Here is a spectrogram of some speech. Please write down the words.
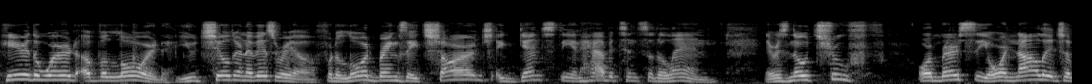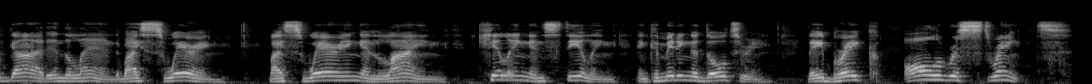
Hear the word of the Lord, you children of Israel, for the Lord brings a charge against the inhabitants of the land. There is no truth or mercy or knowledge of God in the land by swearing, by swearing and lying, killing and stealing, and committing adultery. They break all restraint.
